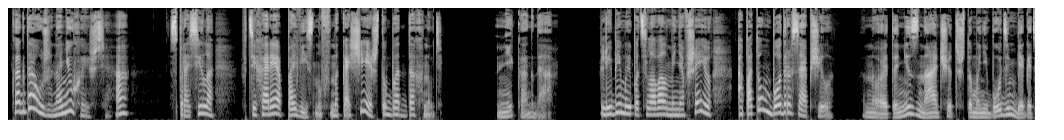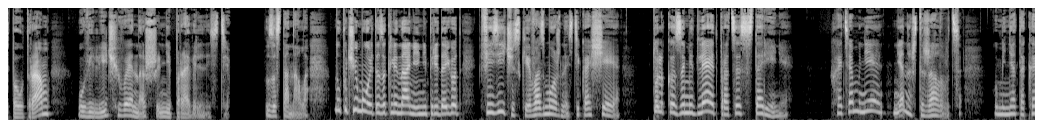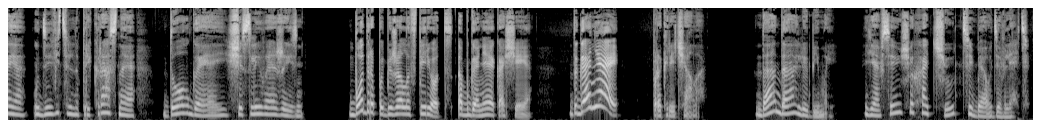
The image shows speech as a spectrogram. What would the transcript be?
«Когда уже нанюхаешься, а?» — спросила, втихаря повиснув на Кощее, чтобы отдохнуть. «Никогда». Любимый поцеловал меня в шею, а потом бодро сообщил. «Но это не значит, что мы не будем бегать по утрам, увеличивая наши неправильности». Застонала. «Ну почему это заклинание не передает физические возможности Кощея, только замедляет процесс старения? Хотя мне не на что жаловаться. У меня такая удивительно прекрасная, долгая и счастливая жизнь». Бодро побежала вперед, обгоняя Кощея. «Догоняй!» — прокричала. «Да-да, любимый, я все еще хочу тебя удивлять».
